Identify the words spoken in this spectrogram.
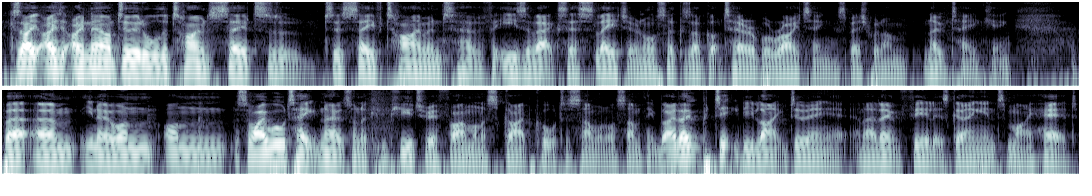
Because I, I, I now do it all the time to save to, to save time and to for ease of access later, and also because I've got terrible writing, especially when I'm note taking. But um, you know, on on so I will take notes on a computer if I'm on a Skype call to someone or something. But I don't particularly like doing it, and I don't feel it's going into my head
